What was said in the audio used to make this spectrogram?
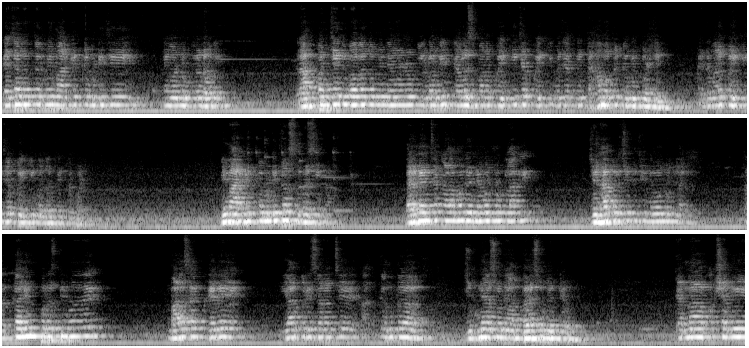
त्याच्यानंतर मी मार्केट कमिटीची निवडणूक लढवली. ग्रामपंचायत विभागात मी निवडणूक लढवली. त्यावेळेस मला पैकीच्या पैकी म्हणजे अगदी दहा मतं कमी पडली. आणि मला पैकीच्या पैकी मदत तिथं पडली मी मार्केट कमिटीचा सदस्य दरम्यानच्या काळामध्ये निवडणूक लागली. जिल्हा परिषदेची निवडणूक लागली. तत्कालीन परिस्थितीमध्ये बाळासाहेब खेरे या परिसराचे अत्यंत जिज्ञास आणि अभ्यासू नेते होते. त्यांना पक्षाने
